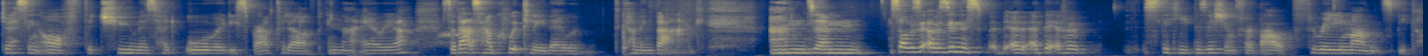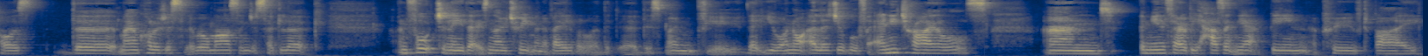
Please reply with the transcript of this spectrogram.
dressing off, the tumours had already sprouted up in that area. So that's how quickly they were coming back. And um, so I was, I was in this a, a, bit of a sticky position for about three months because the my oncologist at the Royal Marsden just said, look, unfortunately, there is no treatment available at, the, at this moment for you, that you are not eligible for any trials, and immunotherapy hasn't yet been approved by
